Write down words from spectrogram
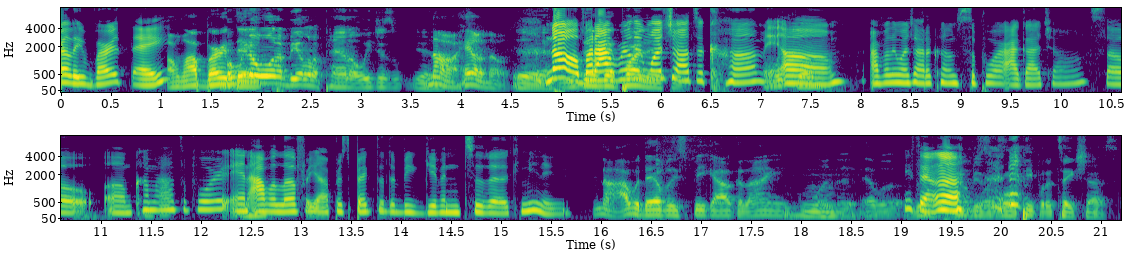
early birthday. on my birthday, But we don't want to be on a panel. We just yeah. no, hell no. Yeah. no, but I really want y'all to come. come. Um, I really want y'all to come support. I got y'all. So um, come out support, and I would love for y'all perspective to be given to the community. Nah, I would definitely speak out because I ain't one to ever. He said, "Uh." Just want people to take shots.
